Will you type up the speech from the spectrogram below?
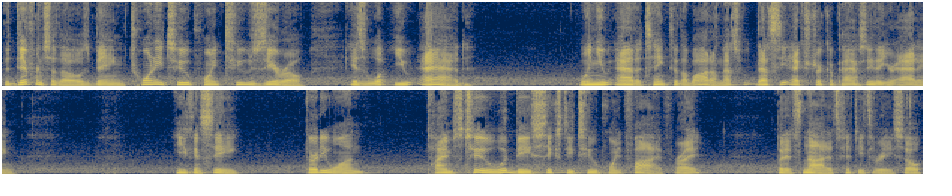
The difference of those being 22.20 is what you add when you add a tank to the bottom. That's that's the extra capacity that you're adding. You can see 31 times 2 would be 62.5, right? But it's not. It's 53. So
